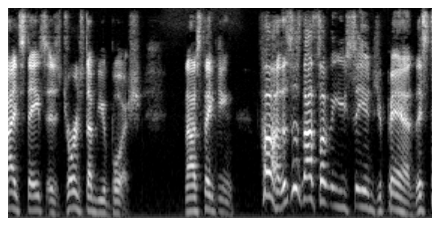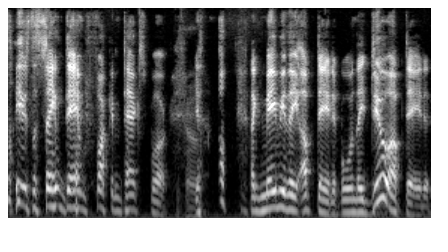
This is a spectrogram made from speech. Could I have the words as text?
United States is George W. Bush, and I was thinking, huh, this is not something you see in Japan. They still use the same damn fucking textbook. You know, like maybe they update it, but when they do update it,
